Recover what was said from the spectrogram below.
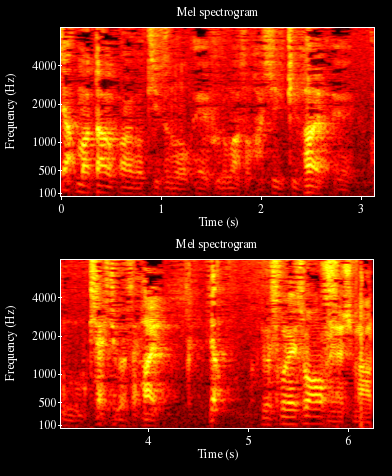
じゃあまたあの傷の、えーフルマラソン走りきる、はい。えー今後も期待してください、はい。じゃあよろしくお願いします。お願いします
